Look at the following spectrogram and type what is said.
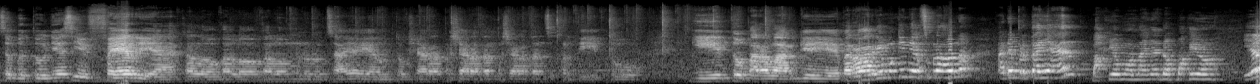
sebetulnya sih fair ya kalau kalau kalau menurut saya ya untuk syarat persyaratan persyaratan seperti itu. Gitu para warga. Para warga mungkin yang sebelah sana ada pertanyaan? Pak Yo mau nanya dong Pak Yo. Yo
